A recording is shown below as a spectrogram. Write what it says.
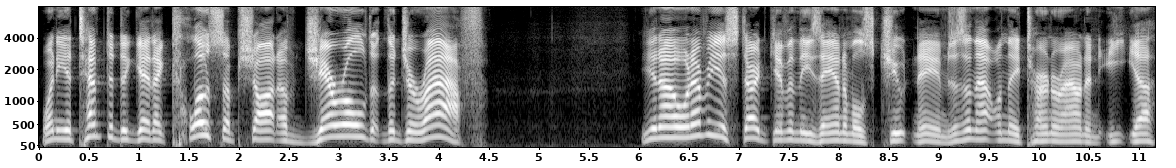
when he attempted to get a close up shot of Gerald the giraffe. You know, whenever you start giving these animals cute names, isn't that when they turn around and eat you?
